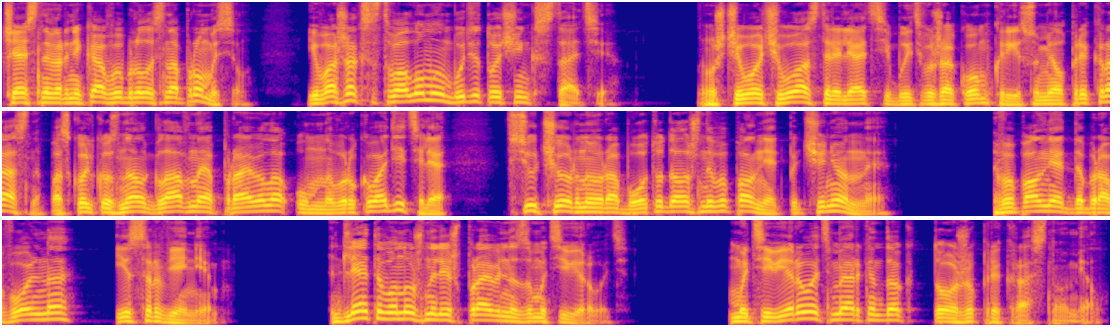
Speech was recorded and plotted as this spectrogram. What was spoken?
Часть наверняка выбралась на промысел, и вожак со стволом им будет очень кстати. Уж чего-чего, а стрелять и быть вожаком Крис умел прекрасно, поскольку знал главное правило умного руководителя — всю черную работу должны выполнять подчиненные. Выполнять добровольно и с рвением. Для этого нужно лишь правильно замотивировать. Мотивировать Меркендок тоже прекрасно умел.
